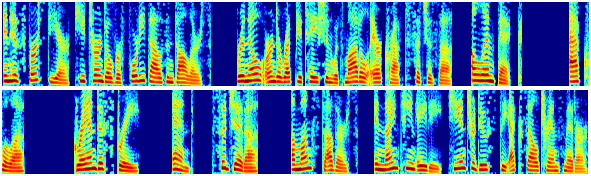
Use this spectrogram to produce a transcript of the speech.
In his first year, he turned over $40,000. Renaud earned a reputation with model aircraft such as the Olympic, Aquila, Grand Esprit, and Sagitta, amongst others. In 1980, he introduced the XL transmitter.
